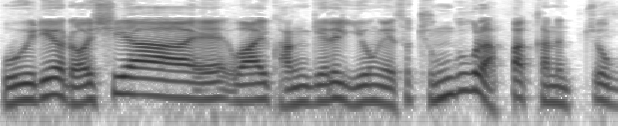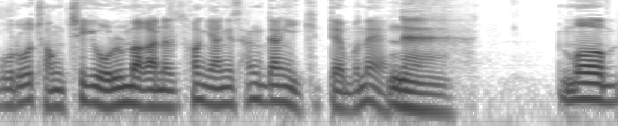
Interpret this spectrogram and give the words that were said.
오히려 러시아와의 관계를 이용해서 중국을 압박하는 쪽으로 정책이 올라가는 성향이 상당히 있기 때문에 네. 뭐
